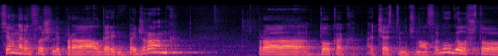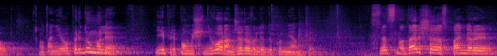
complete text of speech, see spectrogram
Все вы, наверное, слышали про алгоритм PageRank, про то, как отчасти начинался Google, что вот они его придумали и при помощи него ранжировали документы. Соответственно, дальше спамеры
